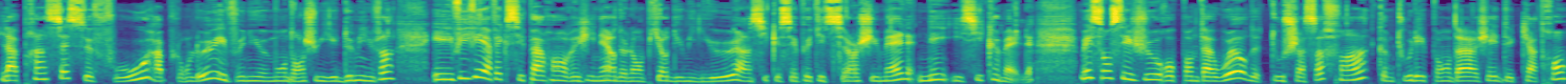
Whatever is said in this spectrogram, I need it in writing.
La princesse Fu, rappelons-le, est venue au monde en juillet 2020 et vivait avec ses parents originaires de l'Empire du Milieu ainsi que ses petites sœurs jumelles nées ici comme elle. Mais son séjour au Panda World touche à sa fin, comme tous les pandas âgés de 4 ans,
